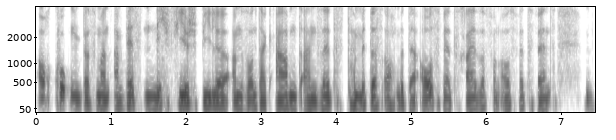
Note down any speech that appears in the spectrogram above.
auch gucken, dass man am besten nicht vier Spiele am Sonntagabend ansetzt, damit das auch mit der Auswärtsreise von Auswärtsfans ein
